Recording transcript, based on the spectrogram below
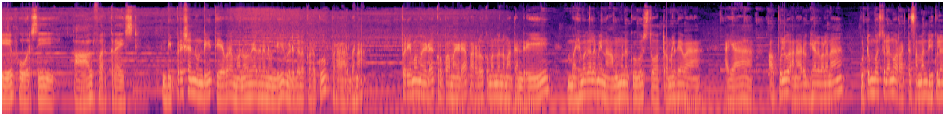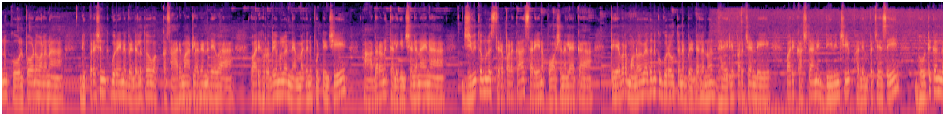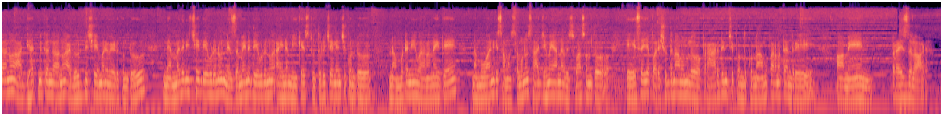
A four C all for Christ depression నుండి తీవ్ర మనోవేదన నుండి విడుదల కొరకు ప్రార్థన. ప్రేమమయుడ కృపమయుడ పరలోకమందున్న మా తండ్రి మహిమగల మీ నామమునకు స్తోత్రములు దేవా. అయ్యా అప్పులు అనారోగ్యాల వలన కుటుంబస్తులను రక్త సంబంధికులను కోల్పోవడం వలన డిప్రెషన్కి గురైన బిడ్డలతో ఒక్కసారి మాట్లాడండి దేవా. వారి హృదయంలో నెమ్మదిని పుట్టించి ఆదరణ కలిగించండి నాయన. జీవితంలో స్థిరపడక సరైన పోషణ లేక తీవ్ర మనోవేదనకు గురవుతున్న బిడ్డలను ధైర్యపరచండి. వారి కష్టాన్ని దీవించి ఫలింపచేసి భౌతికంగాను ఆధ్యాత్మికంగాను అభివృద్ధి చేయమని వేడుకుంటూ నెమ్మదినిచ్చే దేవుడును నిజమైన దేవుడును అయిన మీకే స్థుతులు చెల్లించుకుంటూ నమ్ముటని వలనైతే నమ్మువానికి సమస్తమును సాధ్యమే అన్న విశ్వాసంతో ఏసయ్య పరిశుద్ధ నామంలో ప్రార్థించి పొందుకున్నాము పరమ తండ్రి ఆమెన్. Praise the lord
